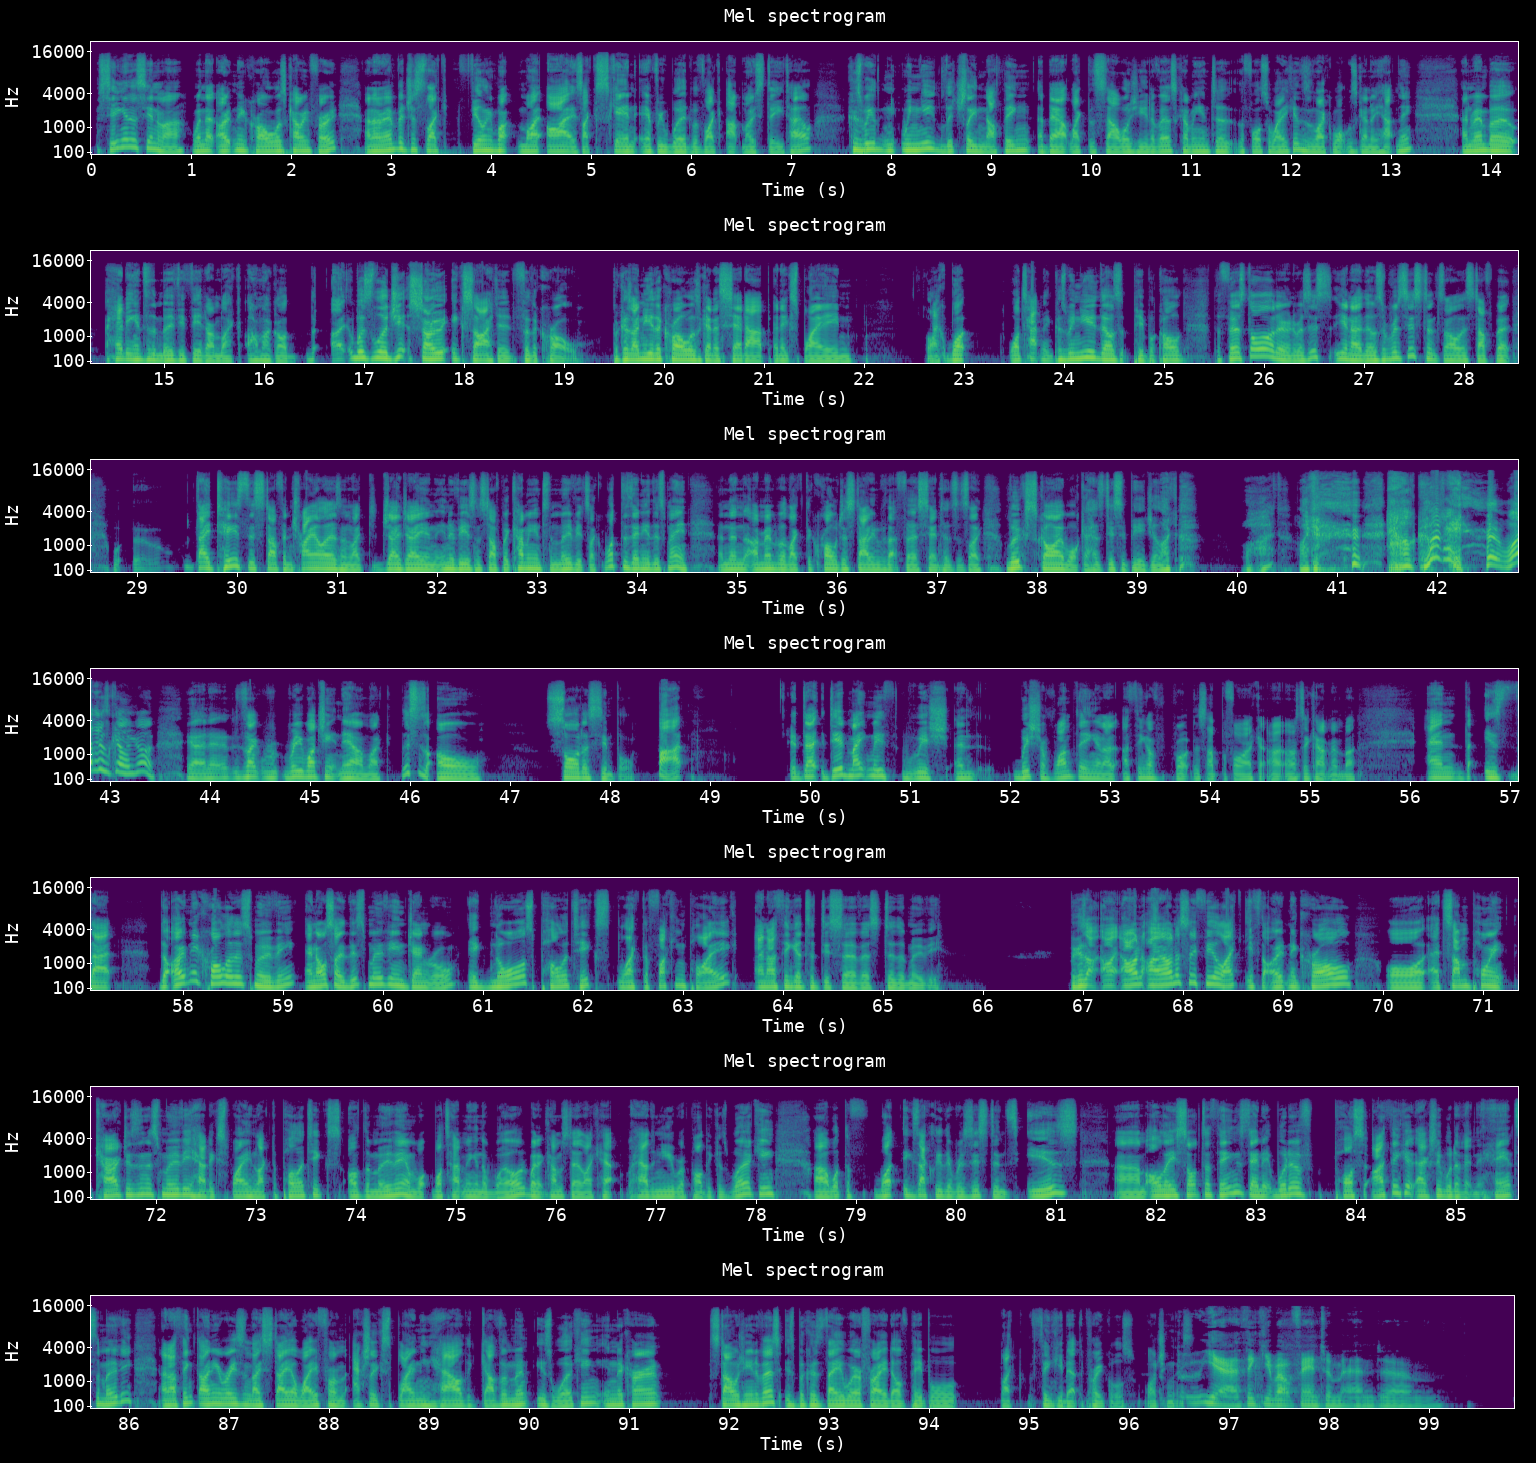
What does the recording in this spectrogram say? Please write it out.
sitting in the cinema when that opening crawl was coming through, and I remember just like feeling my, my eyes like scan every word with like utmost detail because we we knew literally nothing about like the Star Wars universe coming into the Force Awakens and like what was going to be happening. And remember heading into the movie theater, I'm like, oh my god, I was legit so excited for the crawl because I knew the crawl was going to set up and explain like what what's happening because we knew there was people called the First Order and resist, you know, there was a resistance and all this stuff, but. They tease this stuff in trailers and like JJ and interviews and stuff, but coming into the movie, it's like, what does any of this mean? And then I remember like the crawl just starting with that first sentence. It's like Luke Skywalker has disappeared. You're like, what? Like, how could he? what is going on? Yeah, and it's like rewatching it now. I'm like, this is all sort of simple, but it, it did make me wish and wish of one thing, and I, I think I've brought this up before. I, I honestly can't remember, and th- is that the opening crawl of this movie, and also this movie in general, ignores politics like the fucking plague, and I think it's a disservice to the movie. Because I, I, I honestly feel like if the opening crawl or at some point characters in this movie had explained like the politics of the movie and what, what's happening in the world when it comes to like how, how the new republic is working uh, what the what exactly the resistance is um, all these sorts of things then it would have poss- i think it actually would have enhanced the movie. And i think the only reason they stay away from actually explaining how the government is working in the current star wars universe is because they were afraid of people like thinking about the prequels watching this. Yeah, thinking about Phantom and um,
